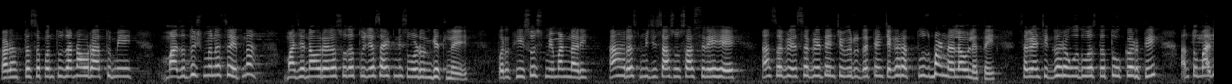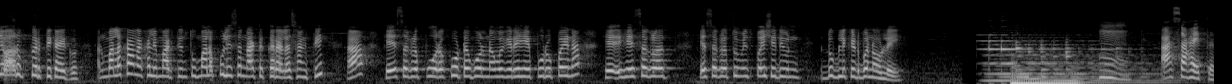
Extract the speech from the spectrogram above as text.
कारण तसं पण तुझा नवरा तुम्ही माझा दुश्मनच आहेत ना. माझ्या नवऱ्याला सुद्धा तुझ्या साईडनीच वडून घेतलंय. परत ही सुष्मी म्हणणारी हा रश्मीची सासू सासरे हे हा सगळे सगळे त्यांच्या विरुद्ध त्यांच्या घरात तूच भांडणं लावल्यात आहे. सगळ्यांची घरं उद्ध्वस्त तू करते आणि तू माझ्यावर आरोप करते काय गं? आणि मला कानाखाली मारते आणि तू मला पोलिसांना नाटक करायला सांगते? हा? हे सगळं पोरं खोटं बोलणं वगैरे हे पुरुप आहे ना हे हे सगळं हे सगळं तुम्हीच पैसे देऊन डुप्लिकेट बनवलंय. आहे असं आहे तर.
